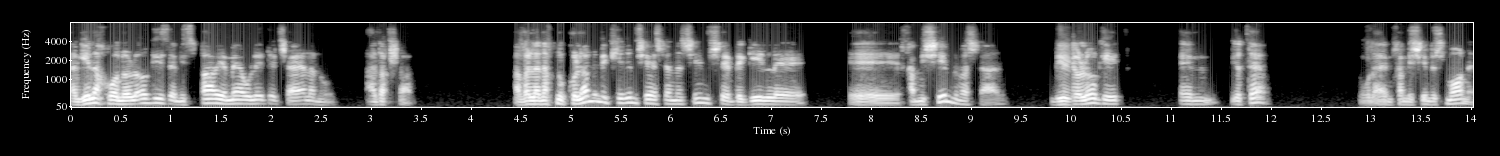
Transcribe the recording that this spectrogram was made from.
הגיל הכרונולוגי זה מספר ימי ההולדת שהיה לנו עד עכשיו. אבל אנחנו כולנו מכירים שיש אנשים שבגיל אה, אה, 50 למשל, ביולוגית, הם יותר, אולי הם 58.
